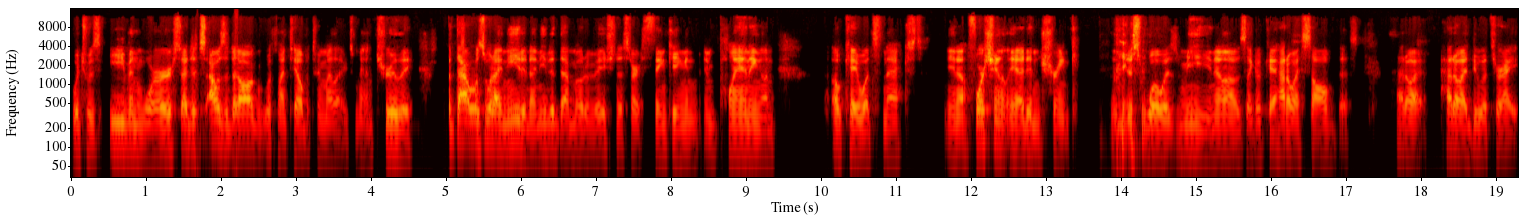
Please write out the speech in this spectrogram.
which was even worse. I just I was a dog with my tail between my legs, man. Truly but that was what I needed. I needed that motivation to start thinking and, and planning on, okay, what's next? You know, fortunately, I didn't shrink and just woe is me. You know, I was like, okay, how do I solve this? How do I how do I do what's right?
